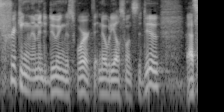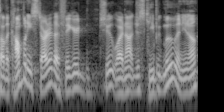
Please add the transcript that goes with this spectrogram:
tricking them into doing this work that nobody else wants to do. That's how the company started. I figured, shoot, why not just keep it moving, you know?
